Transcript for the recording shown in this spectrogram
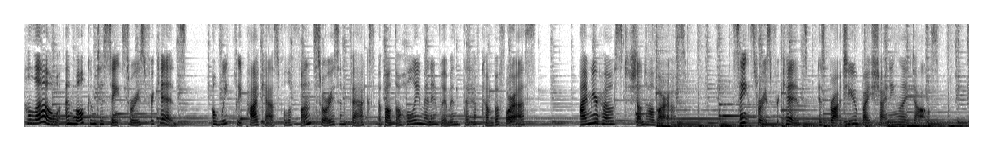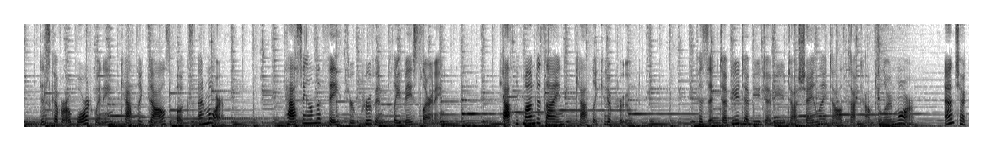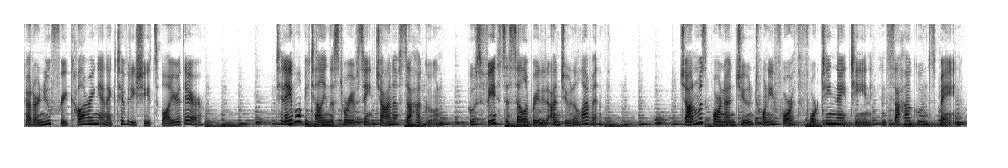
Hello, and welcome to Saint Stories for Kids, a weekly podcast full of fun stories and facts about the holy men and women that have come before us. I'm your host, Chantal Barros. Saint Stories for Kids is brought to you by Shining Light Dolls. Discover award winning Catholic dolls, books, and more. Passing on the faith through proven play based learning. Catholic mom designed, Catholic kid approved. Visit www.shininglightdolls.com to learn more and check out our new free coloring and activity sheets while you're there. Today we'll be telling the story of St. John of Sahagun, whose feast is celebrated on June 11th. John was born on June 24, 1419, in Sahagun, Spain.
